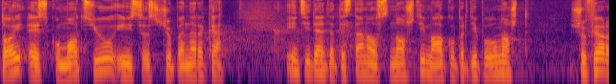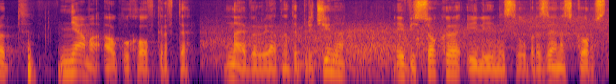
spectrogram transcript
Той е с комоцио и с чупена ръка. Инцидентът е станал с нощи малко преди полунощ. Шофьорът няма алкохол в кръвта. Най-вероятната причина е висока или несъобразена скорост.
